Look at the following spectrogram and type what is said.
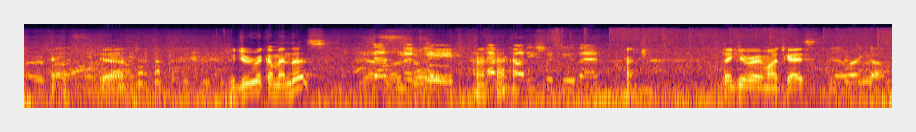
very fast. Yeah. Would you recommend us? Yeah, Definitely. Everybody should do that. Thank you very much, guys. Yeah, welcome.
